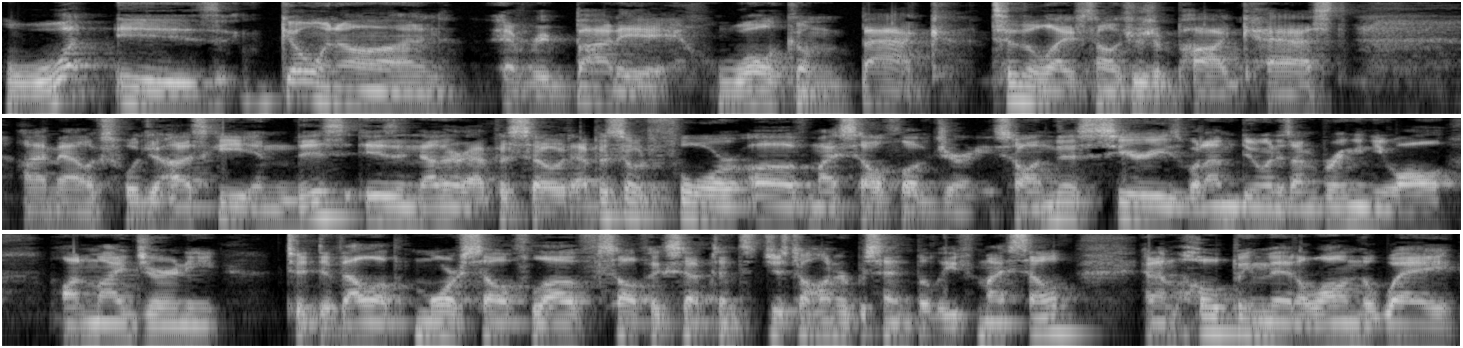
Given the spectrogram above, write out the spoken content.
What is going on, everybody? Welcome back to the Lifestyle Nutrition Podcast. I'm Alex Wojciechowski, and this is another episode, episode four of my self love journey. So, on this series, what I'm doing is I'm bringing you all on my journey to develop more self love, self acceptance, just 100% belief in myself. And I'm hoping that along the way,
